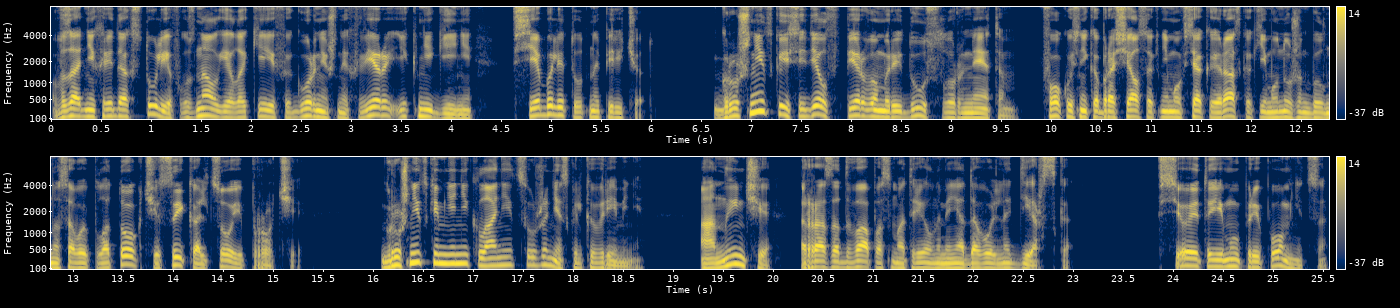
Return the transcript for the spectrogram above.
В задних рядах стульев узнал я лакеев и горничных Веры и княгини – все были тут наперечет. Грушницкий сидел в первом ряду с лурнетом. Фокусник обращался к нему всякий раз, как ему нужен был носовой платок, часы, кольцо и прочее. Грушницкий мне не кланяется уже несколько времени. А нынче раза два посмотрел на меня довольно дерзко. Все это ему припомнится,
